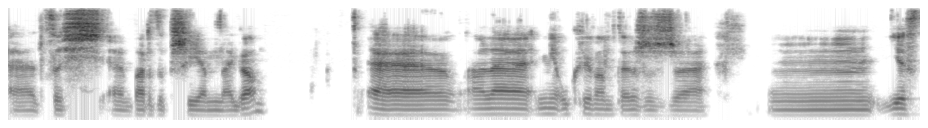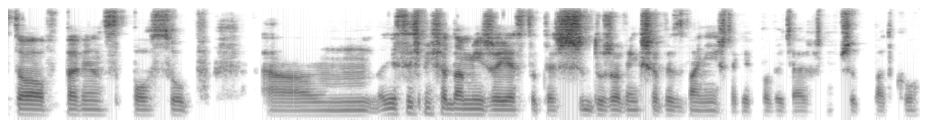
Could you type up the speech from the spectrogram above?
e, coś e, bardzo przyjemnego. E, ale nie ukrywam też, że mm, jest to w pewien sposób, um, jesteśmy świadomi, że jest to też dużo większe wyzwanie niż tak jak powiedziałeś w przypadku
